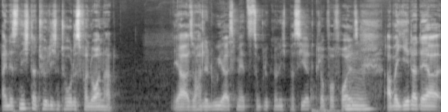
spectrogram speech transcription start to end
eines nicht natürlichen Todes verloren hat, ja, also Halleluja ist mir jetzt zum Glück noch nicht passiert, Klopf auf Holz, mhm. aber jeder, der,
